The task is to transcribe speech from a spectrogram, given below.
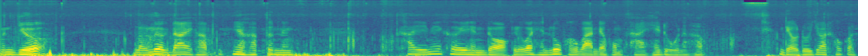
มันเยอะ เราเลือกได้ครับ เนี่ยครับต้นหนึ่งใครไม่เคยเห็นดอกหรือว่าเห็นลูกผักหวานเดี๋ยวผมถ่ายให้ดูนะครับ เดี๋ยวดูยอดเขาก่อน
